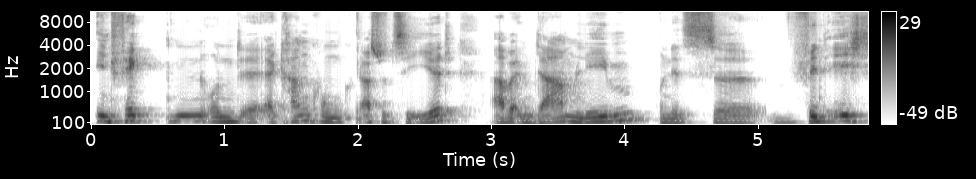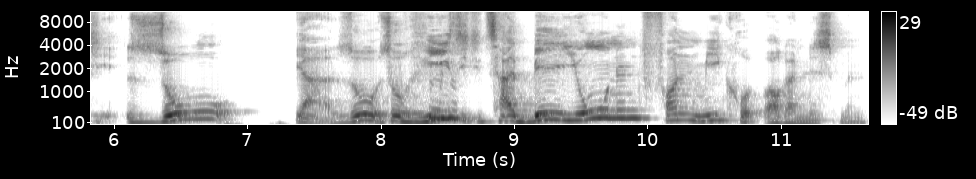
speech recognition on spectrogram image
Infekten und äh, Erkrankungen assoziiert. Aber im Darm leben, und jetzt äh, finde ich so ja, so, so riesig die Zahl Billionen von Mikroorganismen.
